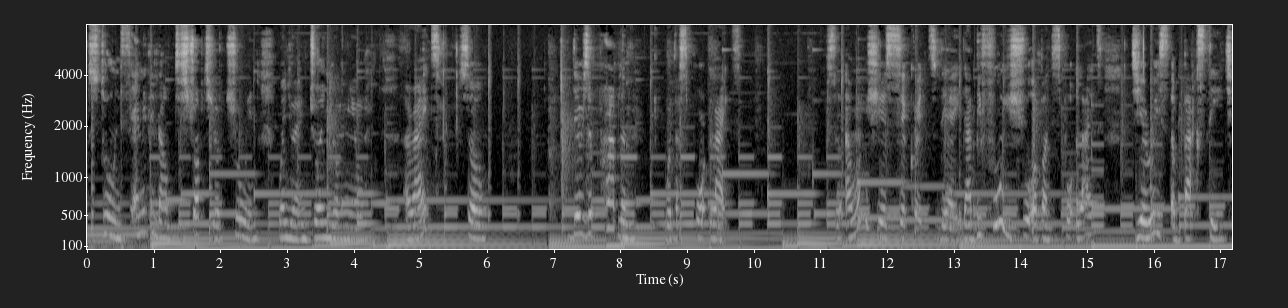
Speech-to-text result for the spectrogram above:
stones, anything that will disrupt your chewing when you're enjoying your meal. All right, so there is a problem with the spotlight. So I want to share a secret today that before you show up on the spotlight, there is a backstage.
